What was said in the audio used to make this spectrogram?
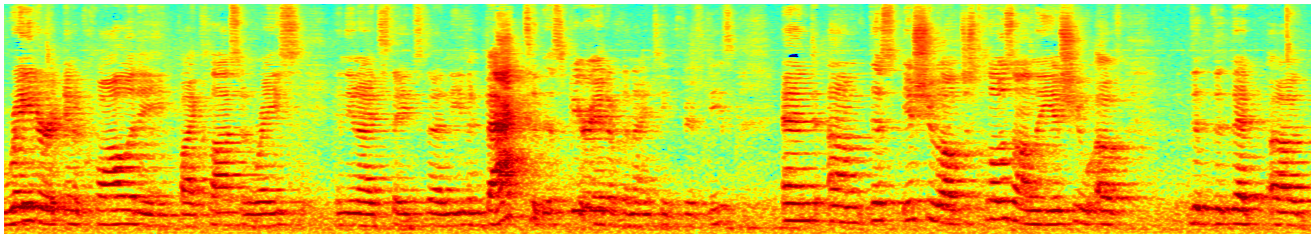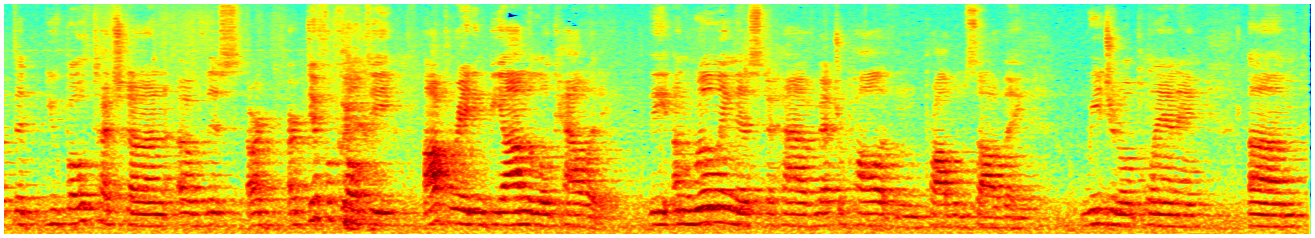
greater inequality by class and race in the United States than even back to this period of the 1950s. And um, this issue, I'll just close on the issue of the, the, that, uh, that you both touched on of this, our, our difficulty operating beyond the locality the unwillingness to have metropolitan problem solving, regional planning, um,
